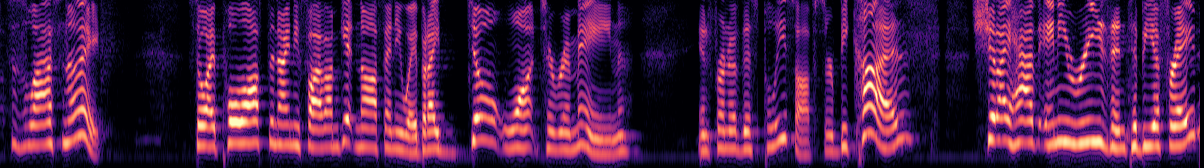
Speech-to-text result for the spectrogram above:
this is last night. So I pull off the 95. I'm getting off anyway, but I don't want to remain in front of this police officer because should I have any reason to be afraid?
